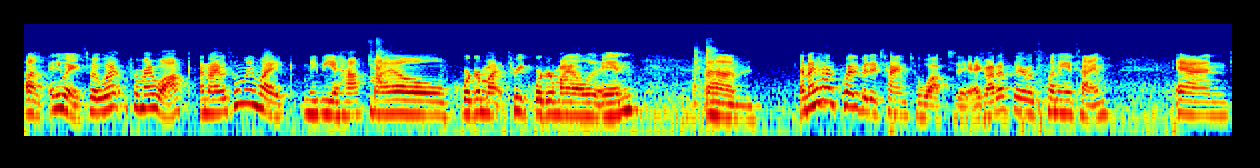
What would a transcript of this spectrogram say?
Um, anyway, so I went for my walk, and I was only like maybe a half mile, quarter mile, three quarter mile in. Um, and I had quite a bit of time to walk today. I got up there with plenty of time, and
